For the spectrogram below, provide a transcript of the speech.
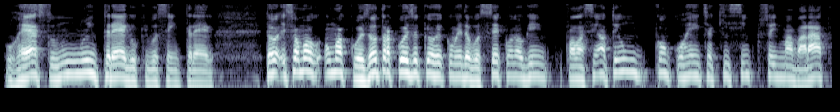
O resto não, não entrega o que você entrega. Então, isso é uma, uma coisa. Outra coisa que eu recomendo a você, quando alguém fala assim, ah, tem um concorrente aqui 5% mais barato,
